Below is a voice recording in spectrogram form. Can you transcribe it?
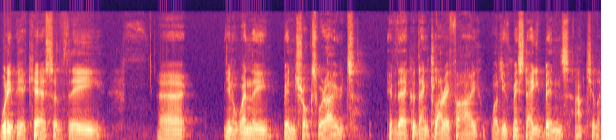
would it be a case of the uh, you know, when the bin trucks were out, if they could then clarify, well, you've missed eight bins actually,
